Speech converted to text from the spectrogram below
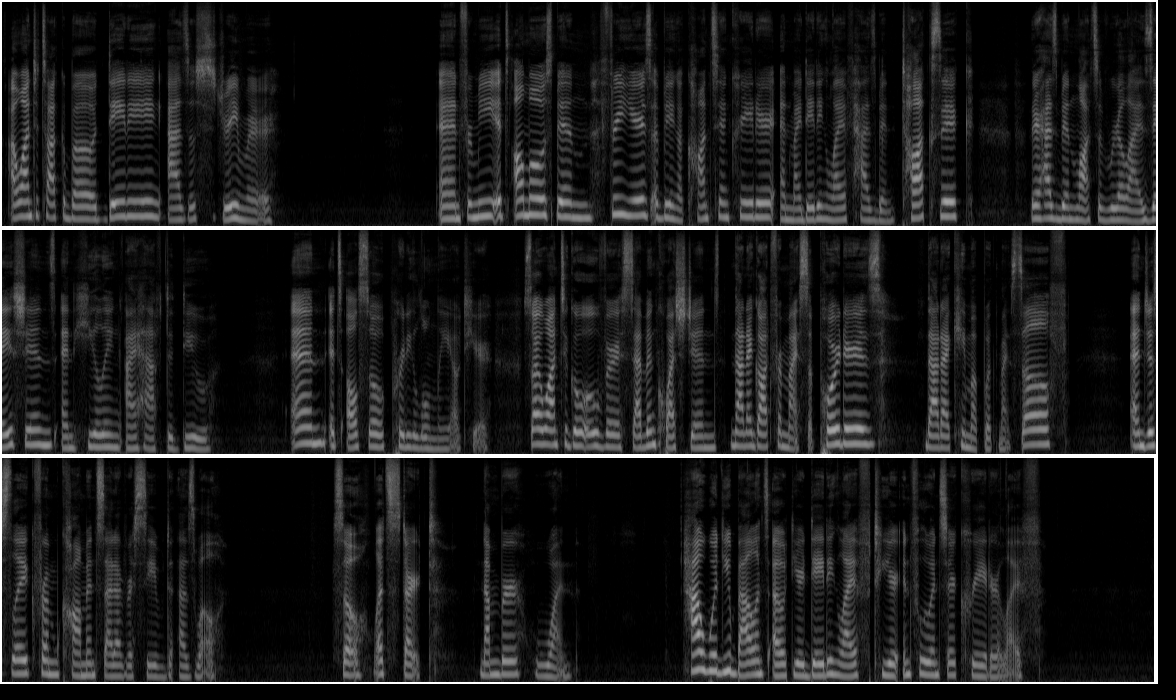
I want to talk about dating as a streamer. And for me, it's almost been three years of being a content creator, and my dating life has been toxic. There has been lots of realizations and healing I have to do. And it's also pretty lonely out here. So I want to go over seven questions that I got from my supporters, that I came up with myself, and just like from comments that I've received as well. So let's start. Number one How would you balance out your dating life to your influencer creator life?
